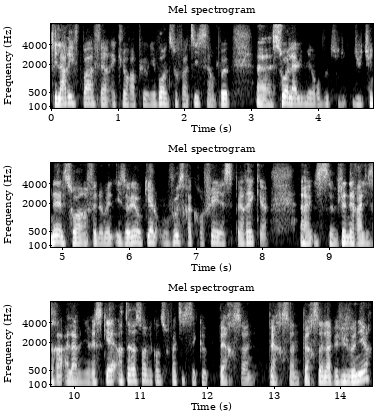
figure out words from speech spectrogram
qu'il n'arrive pas à faire éclore à plus haut niveau, Ansu Fati, c'est un peu euh, soit la lumière au bout du, tunnel, soit un phénomène isolé auquel on veut se raccrocher et espérer qu'il euh, se généralisera à l'avenir. Et ce qui est intéressant avec Ansu Fati, c'est que personne personne, personne l'avait vu venir.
